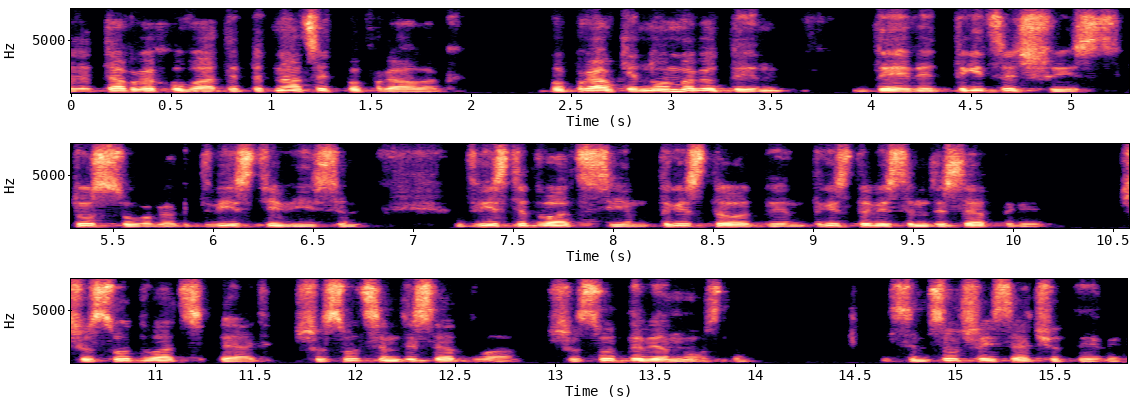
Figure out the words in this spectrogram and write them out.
е, та врахувати 15 поправок. Поправки номер 1, 9, 36, 140, 208, 227, 301, 383, 625, 672, 690, 764,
